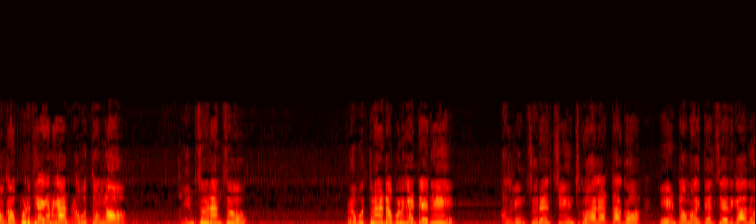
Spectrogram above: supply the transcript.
ఒకప్పుడు జగన్ గారి ప్రభుత్వంలో ఇన్సూరెన్స్ ప్రభుత్వమే డబ్బులు కట్టేది. అసలు ఇన్సూరెన్స్ చేయించుకోవాలి ఎట్టాగో ఏంటో మాకు తెలిసేది కాదు.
